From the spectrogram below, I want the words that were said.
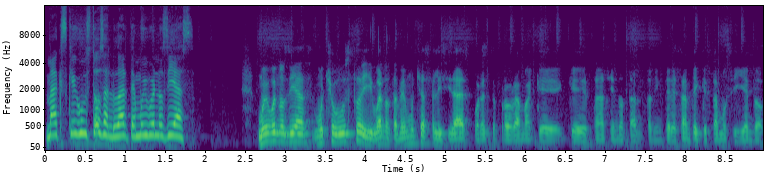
Max, qué gusto saludarte. Muy buenos días. Muy buenos días, mucho gusto y bueno, también muchas felicidades por este programa que, que están haciendo tan, tan interesante y que estamos siguiendo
